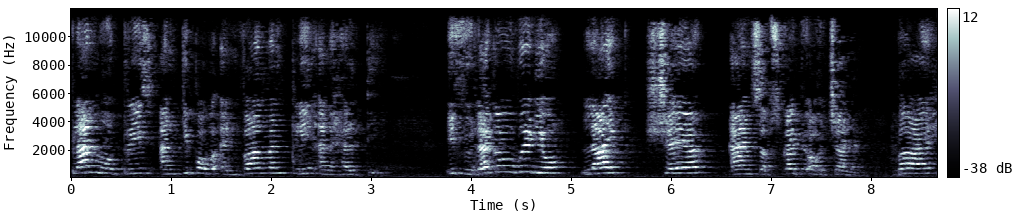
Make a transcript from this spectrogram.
plant more trees and keep our environment clean and healthy. If you like our video, like, share and subscribe to our channel. Bye.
